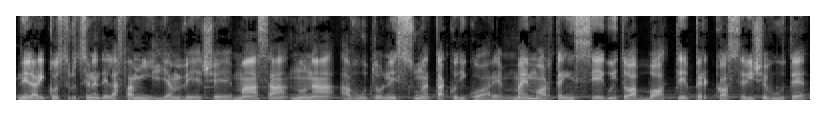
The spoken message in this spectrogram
Nella ricostruzione della famiglia, invece, Masa non ha avuto nessun attacco di cuore, ma è morta in seguito a botte e percosse ricevute,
